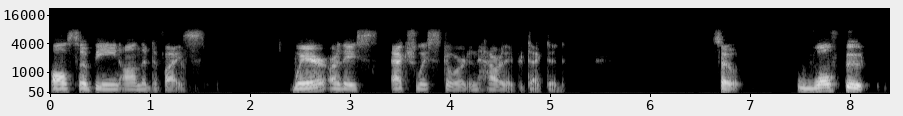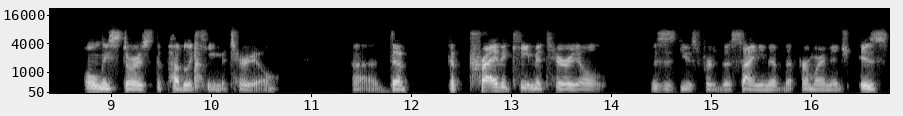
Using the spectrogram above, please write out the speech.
also being on the device. Where are they actually stored and how are they protected? So Wolf Boot only stores the public key material. Uh, the, the private key material, this is used for the signing of the firmware image, is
